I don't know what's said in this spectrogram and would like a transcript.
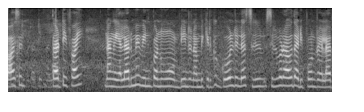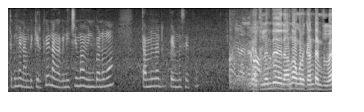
boys and thirty five நாங்கள் எல்லாருமே வின் பண்ணுவோம் அப்படின்ற நம்பிக்கை இருக்குது கோல்டில் சில் சில்வராவது அடிப்போன்ற எல்லாத்துக்குமே நம்பிக்கை இருக்குது நாங்கள் நிச்சயமாக வின் பண்ணுவோம். தமிழ்நாட்டுக்கு பெருமை சேர்ப்போம். நேற்றுலேருந்து நான் தான் உங்களுக்கு கண்டென்ட்ல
